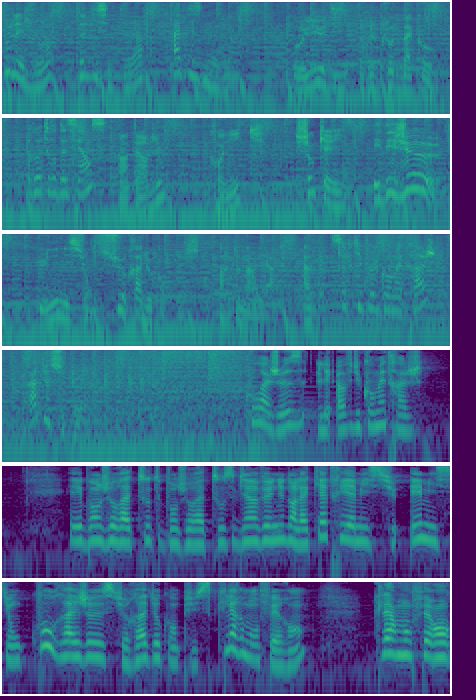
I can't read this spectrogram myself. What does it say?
Tous les jours, de 17h à 19h. Au lieu dit rue Claude Bacot. Retour de séance Interview Chronique, showcase. Et des jeux Une émission sur Radio Campus en partenariat avec Sauf qui peut le court-métrage Radio Super. Courageuse, les offs du court-métrage. Et bonjour à toutes, bonjour à tous. Bienvenue dans la quatrième émission courageuse sur Radio Campus Clermont-Ferrand. Clermont-Ferrand,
